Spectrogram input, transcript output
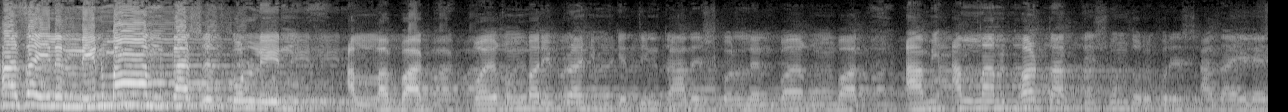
সাজাইলেন, নির্মাণ কাজ শেষ করলেন। আল্লাহ পাক পয়গম্বর ইব্রাহিমকে তিনটা আদেশ করলেন, পয়গম্বর, আমি আল্লাহর ঘরটা আপনি সুন্দর করে সাজাইলেন।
